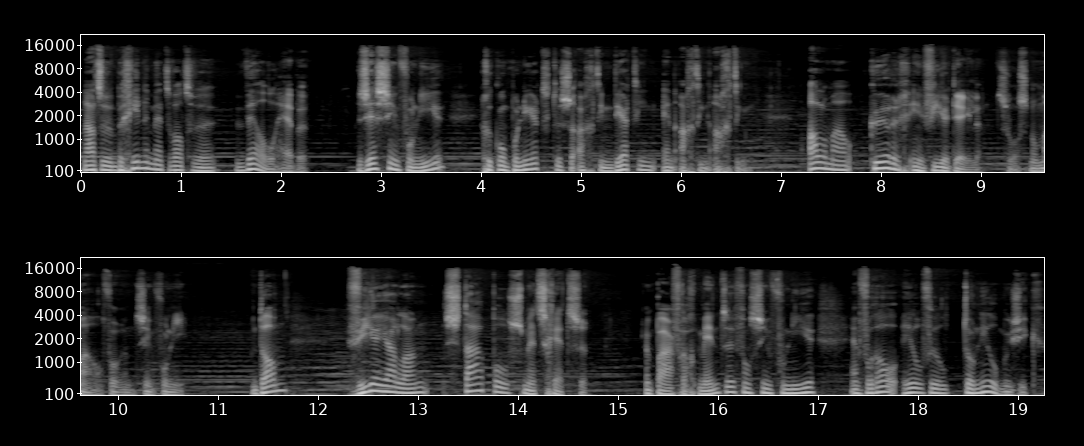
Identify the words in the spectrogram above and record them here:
Laten we beginnen met wat we wel hebben. Zes symfonieën, gecomponeerd tussen 1813 en 1818. Allemaal keurig in vier delen, zoals normaal voor een symfonie. Dan vier jaar lang stapels met schetsen. Een paar fragmenten van symfonieën en vooral heel veel toneelmuziek.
